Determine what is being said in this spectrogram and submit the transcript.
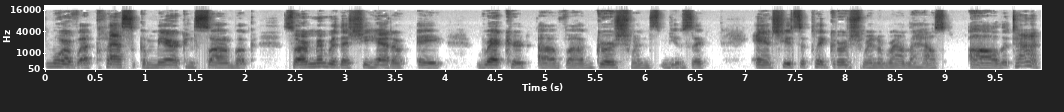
more of a classic American songbook. So I remember that she had a, a record of uh, Gershwin's music and she used to play Gershwin around the house all the time.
